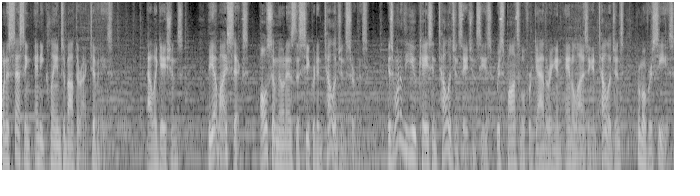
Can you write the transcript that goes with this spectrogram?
when assessing any claims about their activities. Allegations The MI6, also known as the Secret Intelligence Service, is one of the UK's intelligence agencies responsible for gathering and analysing intelligence from overseas.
